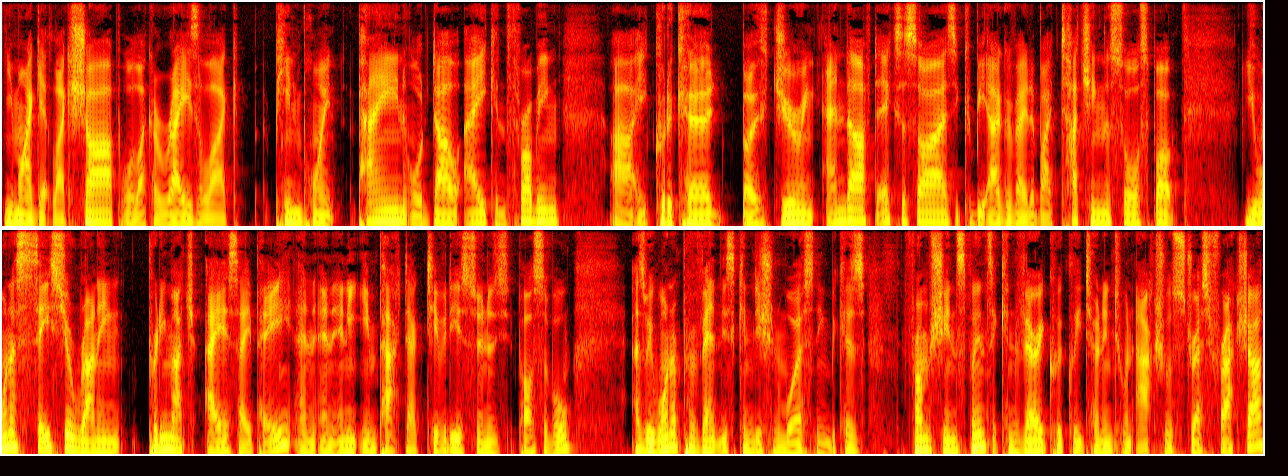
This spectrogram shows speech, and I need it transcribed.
you might get like sharp or like a razor like pinpoint pain or dull ache and throbbing. Uh, it could occur both during and after exercise. It could be aggravated by touching the sore spot. You want to cease your running pretty much ASAP and, and any impact activity as soon as possible, as we want to prevent this condition worsening because from shin splints, it can very quickly turn into an actual stress fracture,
